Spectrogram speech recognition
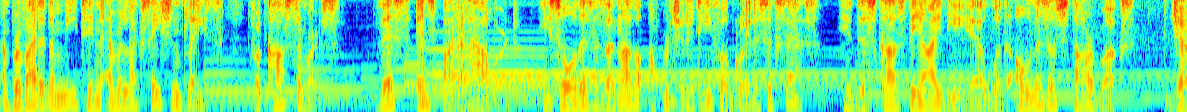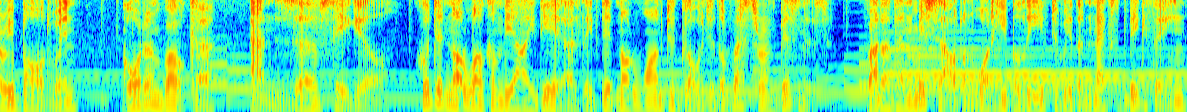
and provided a meeting and relaxation place for customers. This inspired Howard. He saw this as another opportunity for greater success. He discussed the idea with owners of Starbucks, Jerry Baldwin, Gordon Bowker, and Zev Siegl, who did not welcome the idea as they did not want to go into the restaurant business. Rather than miss out on what he believed to be the next big thing,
